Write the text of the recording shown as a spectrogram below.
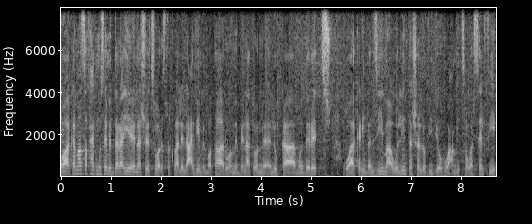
وكمان صفحة موسم الدرعية نشرت صور استقبال اللاعبين بالمطار ومن بيناتهم لوكا مودريتش وكريم بنزيما واللي انتشر له فيديو هو عم يتصور سيلفي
